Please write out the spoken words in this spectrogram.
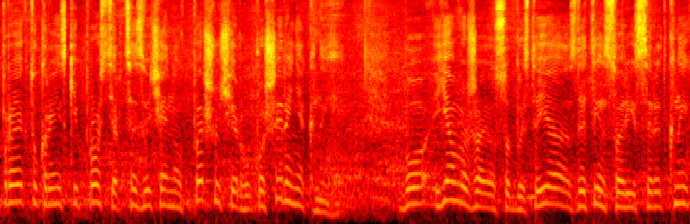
Проект Український простір це, звичайно, в першу чергу поширення книги. Бо я вважаю особисто, я з дитинства ріс серед книг.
